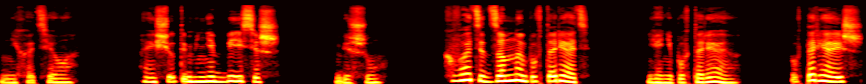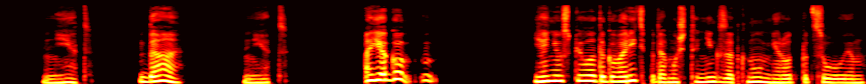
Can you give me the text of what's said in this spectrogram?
Не хотела. А еще ты меня бесишь. Бешу. Хватит за мной повторять. Я не повторяю. Повторяешь. Нет. Да. Нет. А я го... Я не успела договорить, потому что Ник заткнул мне рот поцелуем.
